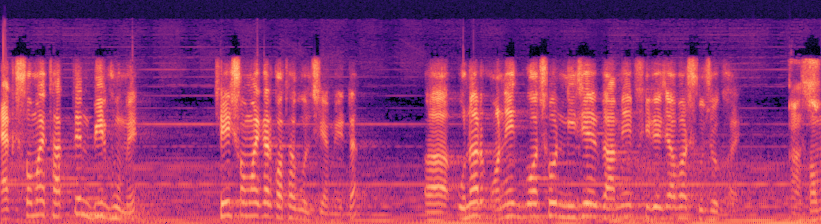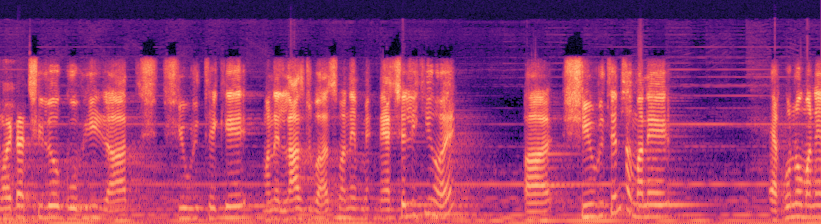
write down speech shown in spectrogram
এক সময় থাকতেন বীরভূমে সেই সময়কার কথা বলছি আমি এটা। ওনার অনেক বছর নিজের গ্রামে ফিরে যাওয়ার সুযোগ হয়। আচ্ছা। সময়টা ছিল গভীর রাত শিউড়ি থেকে মানে লাস্ট বাস মানে ন্যাচারালি কি হয় আর শিউড়িতে না মানে এখনও মানে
